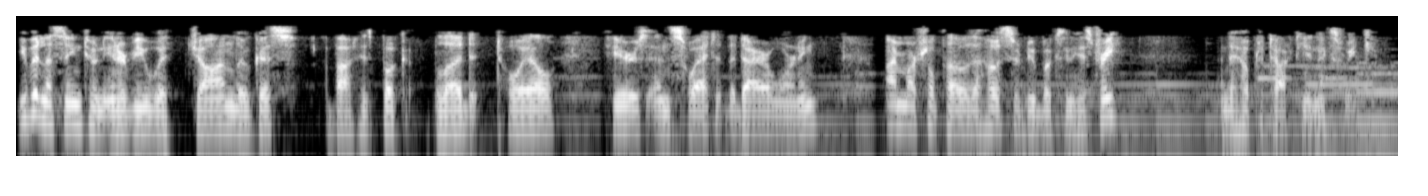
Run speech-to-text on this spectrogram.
You've been listening to an interview with John Lukacs about his book Blood, Toil, Tears, and Sweat The Dire Warning. I'm Marshall Poe, the host of New Books in History, and I hope to talk to you next week.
